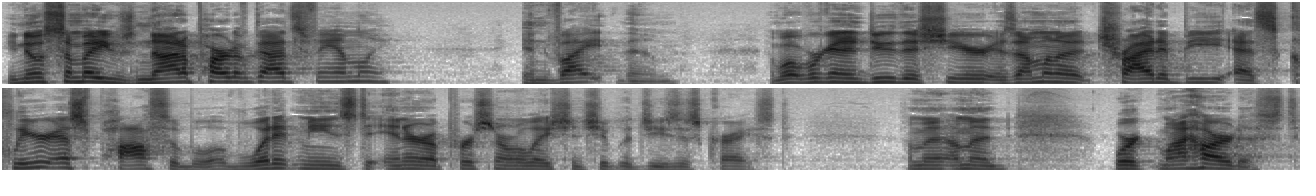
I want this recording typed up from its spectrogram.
You know somebody who's not a part of God's family? Invite them. And what we're going to do this year is I'm going to try to be as clear as possible of what it means to enter a personal relationship with Jesus Christ. I'm going to, work my hardest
